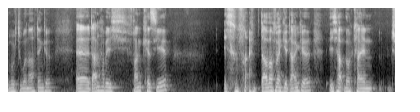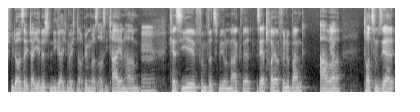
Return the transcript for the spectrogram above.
wo ich drüber nachdenke. Äh, dann habe ich Frank Cassier. Ich, da war mein Gedanke, ich habe noch keinen Spieler aus der italienischen Liga, ich möchte noch irgendwas aus Italien haben. Cassier, 45 Millionen Marktwert, sehr teuer für eine Bank, aber Ja. trotzdem sehr,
